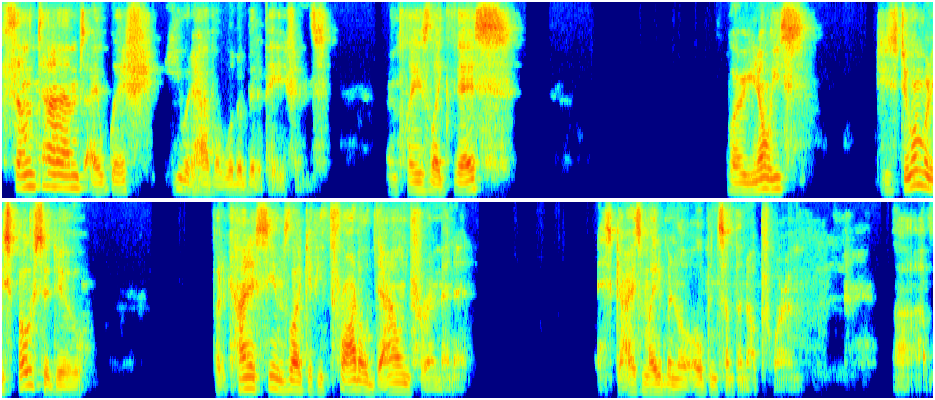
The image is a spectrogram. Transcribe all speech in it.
Sometimes I wish he would have a little bit of patience. And plays like this, where you know he's he's doing what he's supposed to do, but it kind of seems like if he throttled down for a minute, his guys might have been able to open something up for him. Um,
